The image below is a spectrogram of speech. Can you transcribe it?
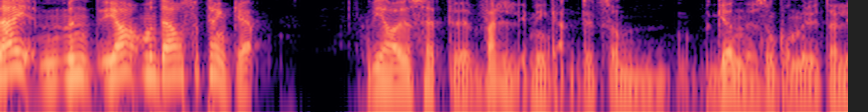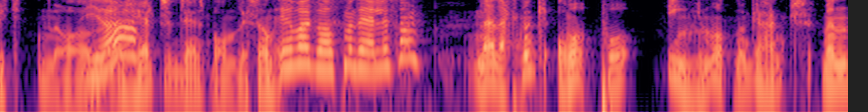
Nei, men ja, men det er også å tenke Vi har jo sett veldig mye gadgets og gønnere som kommer ut av lyktene og Ja. Helt James Bond, liksom. Ja, Hva er galt med det, liksom? Nei, det er ikke noe Og på ingen måte noe gærent. Men,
